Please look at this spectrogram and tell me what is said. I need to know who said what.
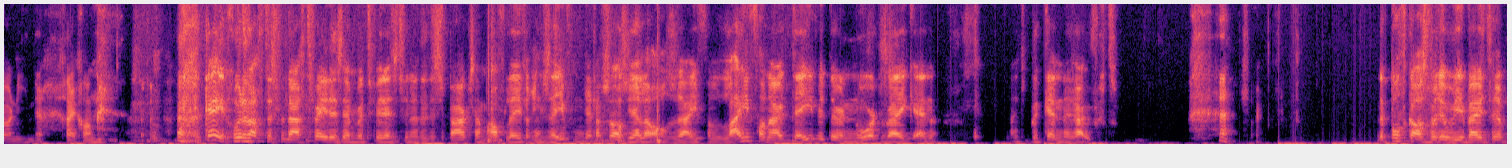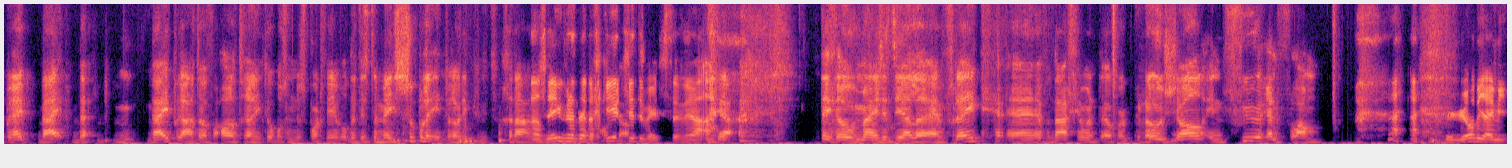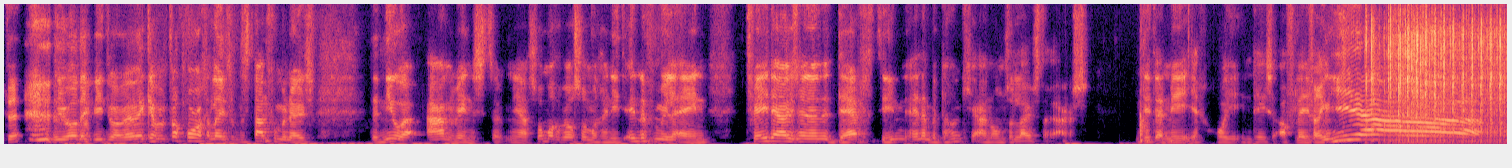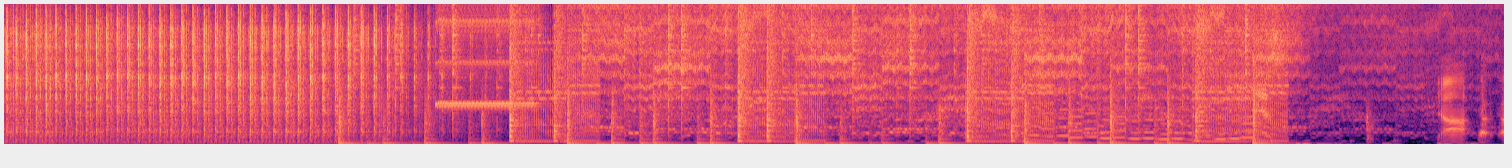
Speaker 1: Jarni, ga je gang.
Speaker 2: Oké, goedendag. Het is vandaag 2 december 2020. Dit is Spaakzaam aflevering 37. Zoals Jelle al zei, van live vanuit Deventer, Noordwijk en het bekende Ruivert. De podcast waarin we hierbij bij, bij, bij, praten over alle trending toppers in de sportwereld. Dit is de meest soepele intro die ik heb gedaan.
Speaker 1: Na 37 keer zit de beste, ja.
Speaker 2: ja. Tegenover mij zit Jelle en Freek. En vandaag gaan we het over Grosjean in vuur en vlam.
Speaker 1: Die wilde jij niet, hè?
Speaker 2: Die wilde ik niet, maar ik heb het toch voorgelezen op de staat voor mijn neus. De nieuwe aanwinsten. Ja, sommigen wel, sommigen niet. In de Formule 1 2013. En een bedankje aan onze luisteraars. Dit en meer hoor je in deze aflevering. Ja!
